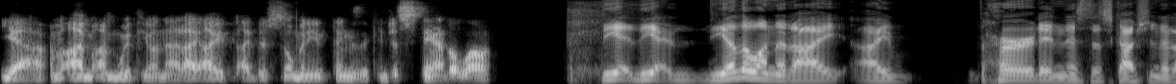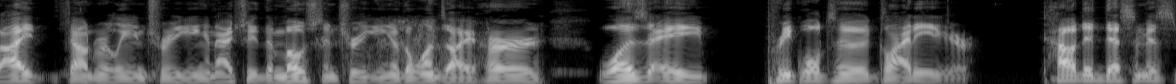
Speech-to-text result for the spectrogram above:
Yeah, I'm I'm, I'm with you on that. I, I, I there's so many things that can just stand alone. The the the other one that I I heard in this discussion that I found really intriguing, and actually the most intriguing of the ones I heard was a prequel to Gladiator. How did Decimus?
